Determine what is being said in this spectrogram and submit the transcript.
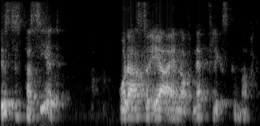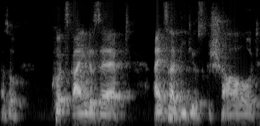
Ist es passiert? Oder hast du eher einen auf Netflix gemacht? Also kurz reingesäbt, ein, zwei Videos geschaut,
